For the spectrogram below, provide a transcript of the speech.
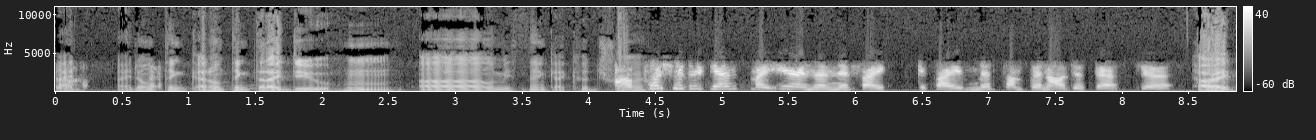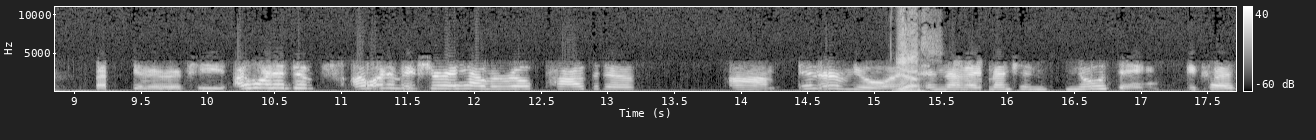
I, I don't think I don't think that I do. Hmm. Uh, let me think. I could try. I'll push it against my ear, and then if I if I miss something, I'll just ask you All right. you to repeat. I wanted to I want to make sure I have a real positive um, interview, and, Yes. and then I mentioned new things because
